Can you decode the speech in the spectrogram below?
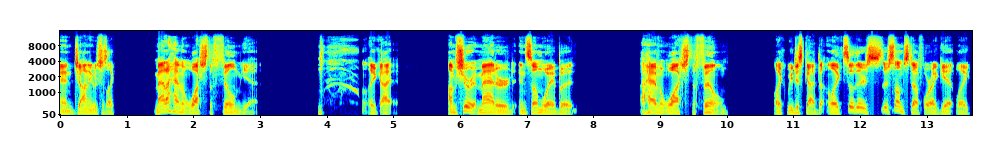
And Johnny was just like, Matt, I haven't watched the film yet. like I I'm sure it mattered in some way, but I haven't watched the film. Like we just got done. like so there's there's some stuff where I get like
